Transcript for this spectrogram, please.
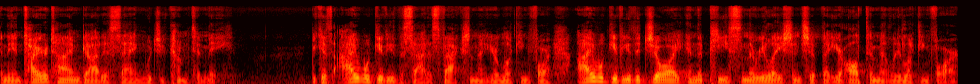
And the entire time, God is saying, Would you come to me? Because I will give you the satisfaction that you're looking for. I will give you the joy and the peace and the relationship that you're ultimately looking for.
